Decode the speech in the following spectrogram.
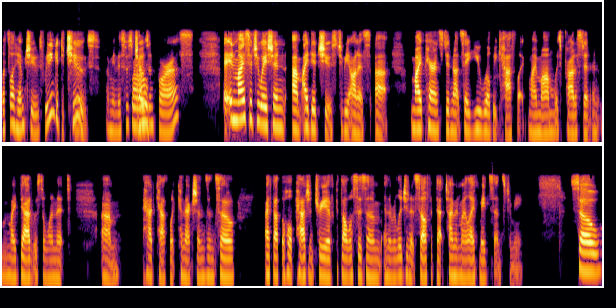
Let's let him choose. We didn't get to choose. I mean, this was Wow. chosen for us. In my situation, um, I did choose, to be honest. Uh, my parents did not say, You will be Catholic. My mom was Protestant, and my dad was the one that um, had Catholic connections. And so I thought the whole pageantry of Catholicism and the religion itself at that time in my life made sense to me. So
